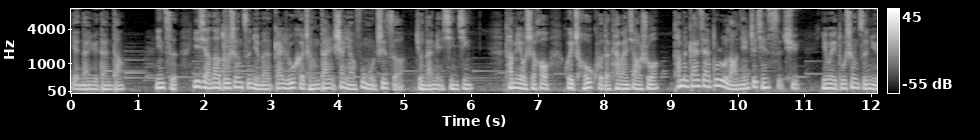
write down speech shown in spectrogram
也难于担当。因此，一想到独生子女们该如何承担赡养父母之责，就难免心惊。他们有时候会愁苦地开玩笑说：“他们该在步入老年之前死去，因为独生子女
